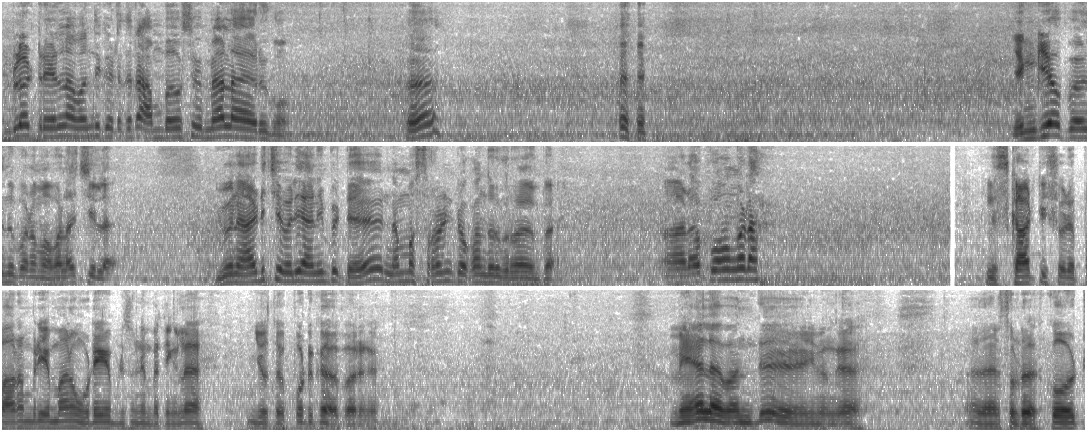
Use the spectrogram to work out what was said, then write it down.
புல்லட் ட்ரெயின்லாம் வந்து கிட்டத்தட்ட ஐம்பது வருஷத்துக்கு மேலே ஆகிருக்கும் ஆ? எங்கேயோ போயிருந்துப்போ நம்ம வளர்ச்சியில். இவனை அடித்து வெளியே அனுப்பிட்டு நம்ம சுரண்டிட்டு உட்காந்துருக்குறோம் இப்போ. அடா போங்கடா. இந்த ஸ்காட்டிஷோட பாரம்பரியமான உடை அப்படின்னு சொன்னேன் பார்த்தீங்களா இங்கே ஒருத்தர் போட்டுக்க பாருங்கள் மேலே வந்து இவங்க அதை சொல்கிற கோட்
